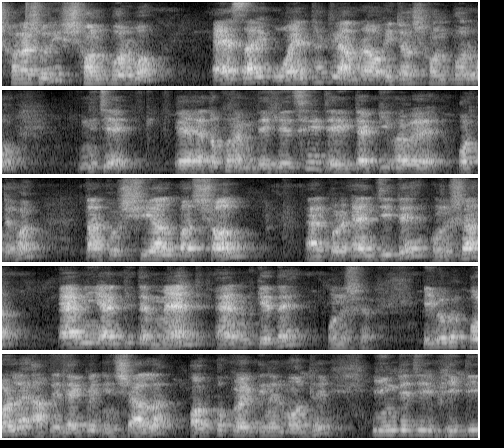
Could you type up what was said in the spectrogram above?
সরাসরি সন পড়ব। এস আই ওএন থাকলে আমরা এটাও সন পড়ব। নিচে এতক্ষণ আমি দেখিয়েছি যে এটা কীভাবে পড়তে হয়। তারপর শিয়াল বা শল তারপর এনজিতে অনুসার এম ই এনটিতে ম্যান্ড এন কেতে অনুসার। এইভাবে পড়লে আপনি দেখবেন ইনশাআল্লাহ অল্প কয়েকদিনের মধ্যে ইংরেজি ভীতি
